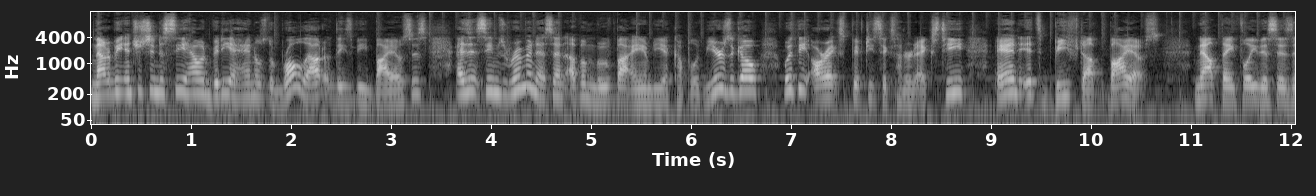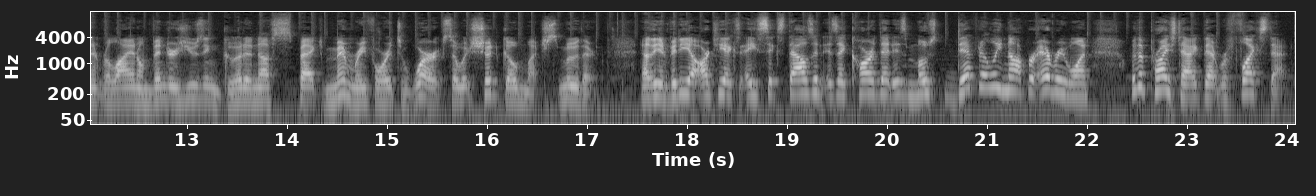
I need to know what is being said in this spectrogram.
Now it'll be interesting to see how NVIDIA handles the rollout of these vBIOSes, as it seems reminiscent of a move by AMD a couple of years ago with the RX 5600 XT and its beefed up BIOS. Now thankfully this isn't reliant on vendors using good enough spec memory for it to work, so it should go much smoother. Now the NVIDIA RTX A6000 is a card that is most definitely not for everyone, with a price tag that reflects that.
